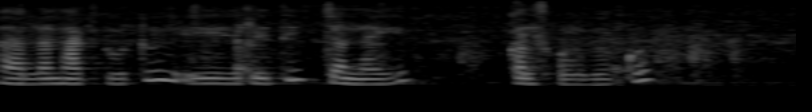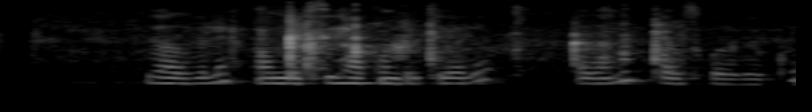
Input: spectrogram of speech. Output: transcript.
ಹಾಲನ್ನು ಹಾಕಿಬಿಟ್ಟು ಈ ರೀತಿ ಚೆನ್ನಾಗಿ ಕಲಿಸ್ಕೊಳ್ಬೇಕು. ಇದಾದಮೇಲೆ ನಾವು ಮಿಕ್ಸಿಗೆ ಹಾಕ್ಕೊಂಡಿರ್ತೀವಲ್ಲ ಅದನ್ನು ಕಲಿಸ್ಕೊಳ್ಬೇಕು.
